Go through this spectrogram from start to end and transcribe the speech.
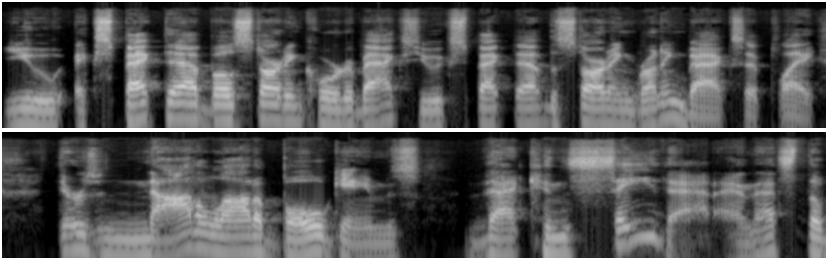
you expect to have both starting quarterbacks, you expect to have the starting running backs at play. There's not a lot of bowl games that can say that. And that's the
